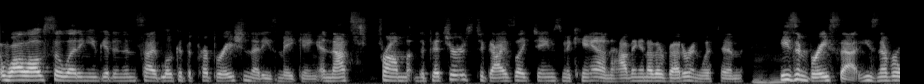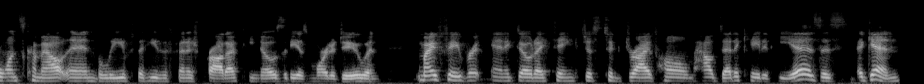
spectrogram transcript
while also letting you get an inside look at the preparation that he's making. And that's from the pitchers to guys like James McCann, having another veteran with him. Mm-hmm. He's embraced that. He's never once come out and believed that he's a finished product. He knows that he has more to do. And my favorite anecdote, I think, just to drive home how dedicated he is, is again,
